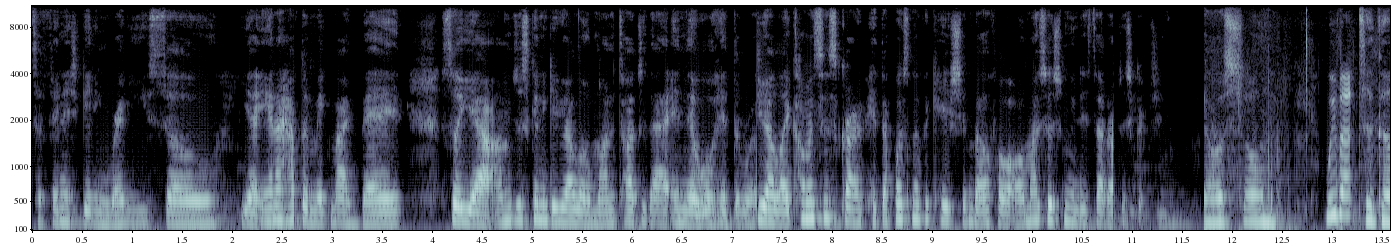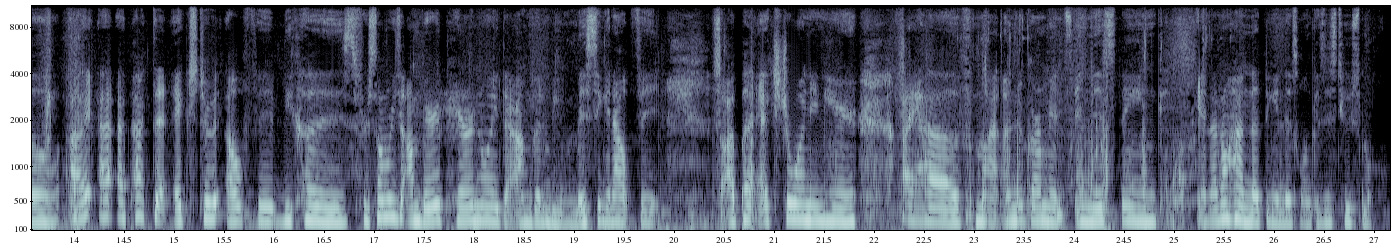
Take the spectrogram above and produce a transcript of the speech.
to finish getting ready. So yeah, and I have to make my bed. So yeah, I'm just gonna give y'all a little montage of that and then we'll hit the road. Yeah, like, comment, subscribe, hit that post notification bell, follow all my social medias that are in the description. Y'all, so we about to go. I, I i packed an extra outfit because for some reason i'm very paranoid that i'm gonna be missing an outfit. So i put extra one in here. I have my undergarments in this thing and i don't have nothing in this one because it's too small.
